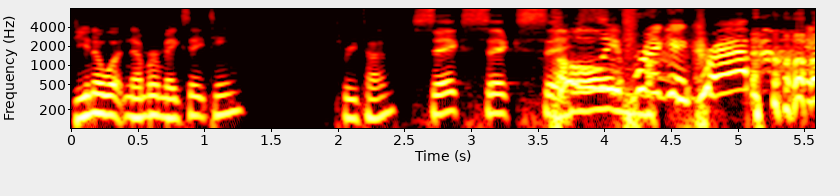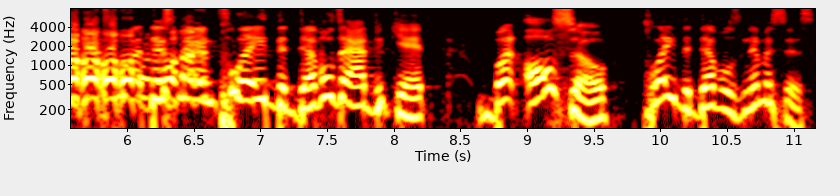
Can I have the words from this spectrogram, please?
Do you know what number makes 18? Three times? Six, six, six. Holy friggin' crap! and guess what? This man played the devil's advocate, but also played the devil's nemesis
